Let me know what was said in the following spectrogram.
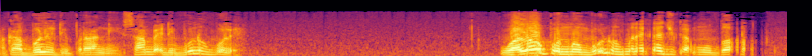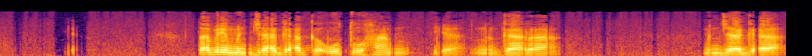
maka boleh diperangi, sampai dibunuh boleh. Walaupun membunuh mereka juga mudarat. Ya. Tapi menjaga keutuhan ya negara, menjaga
